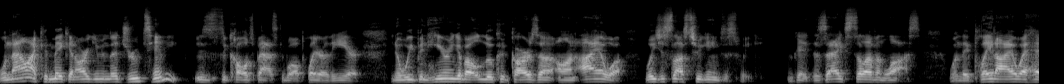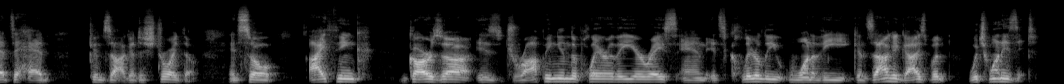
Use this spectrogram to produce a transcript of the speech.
Well, now I can make an argument that Drew Timme is the college basketball player of the year. You know, we've been hearing about Luka Garza on Iowa. He just lost two games this week. Okay, the Zags still haven't lost. When they played Iowa head to head, Gonzaga destroyed them. And so I think Garza is dropping in the player of the year race, and it's clearly one of the Gonzaga guys, but which one is it?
